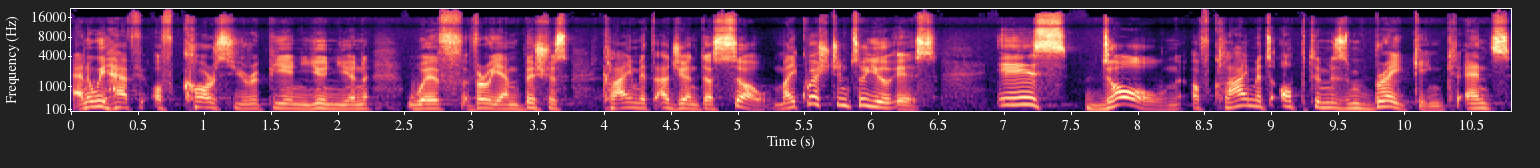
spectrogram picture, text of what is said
And we have, of course, European Union with very ambitious climate agenda. So my question to you is, is dawn of climate optimism breaking? And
